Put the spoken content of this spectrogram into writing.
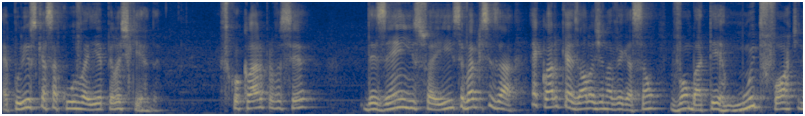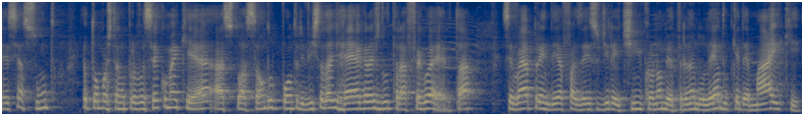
É por isso que essa curva aí é pela esquerda. Ficou claro para você? Desenhe isso aí, você vai precisar. É claro que as aulas de navegação vão bater muito forte nesse assunto. Eu estou mostrando para você como é que é a situação do ponto de vista das regras do tráfego aéreo, tá? Você vai aprender a fazer isso direitinho, cronometrando, lendo o QDMike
